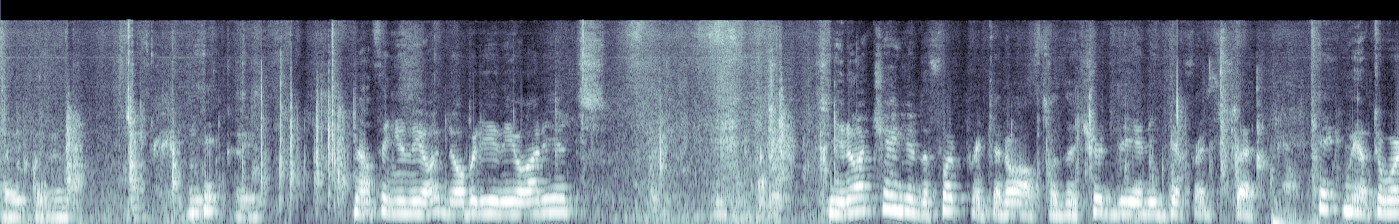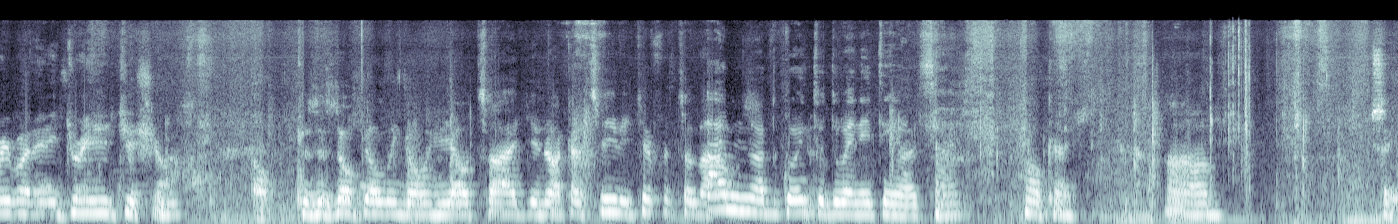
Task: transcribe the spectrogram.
Fire department. Okay. Nothing in the, nobody in the audience? You're not changing the footprint at all, so there shouldn't be any difference. uh, We have to worry about any drainage issues, because there's no building going on the outside, you're not gonna see any difference in the I'm house. not going to do anything outside. Okay. Say,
